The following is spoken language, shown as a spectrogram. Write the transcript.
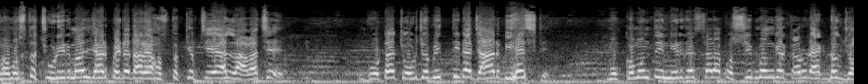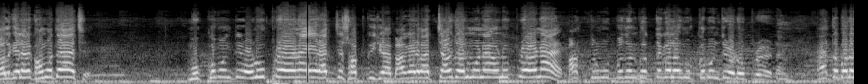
সমস্ত চুরির মাল যার পেটে তারা হস্তক্ষেপ চেয়ে আর লাভ আছে? গোটা চৌর্যবৃত্তিটা যার বিহেস্টে? মুখ্যমন্ত্রীর নির্দেশ ছাড়া পশ্চিমবঙ্গের কারোর এক ঢোক জল গেলার ক্ষমতা আছে? মুখ্যমন্ত্রীর অনুপ্রেরণায় এই রাজ্যে সব কিছু হয়। বাঘের বাচ্চাও জন্ম নেয় অনুপ্রেরণায়। বাথরুম উদ্বোধন করতে গেলেও মুখ্যমন্ত্রীর অনুপ্রেরণা। এত বড়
